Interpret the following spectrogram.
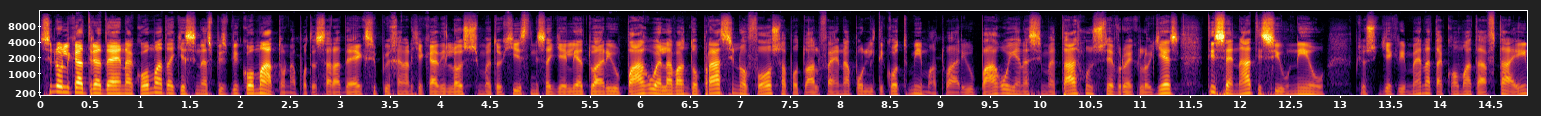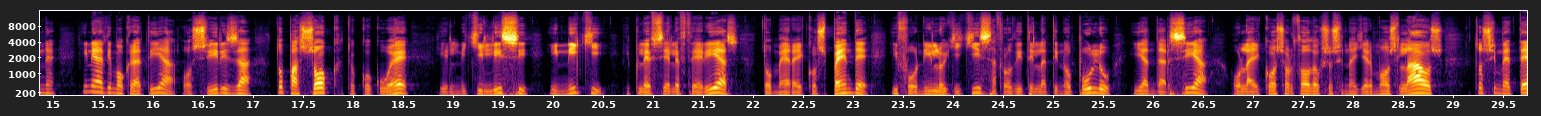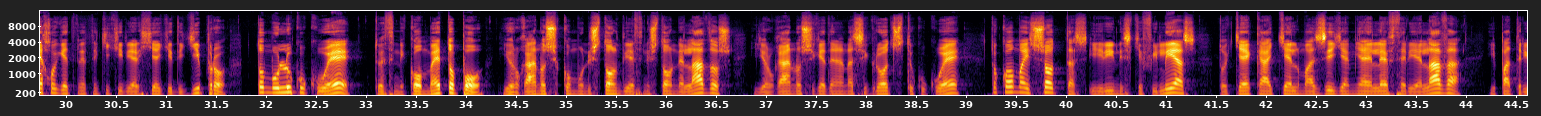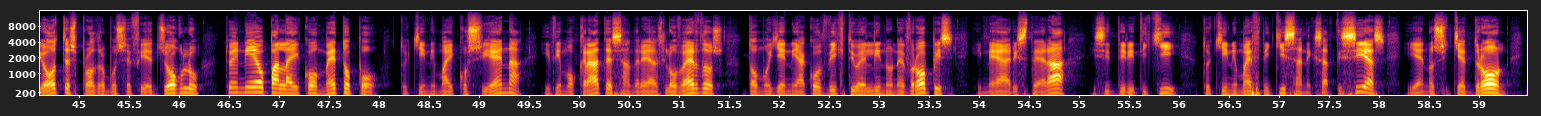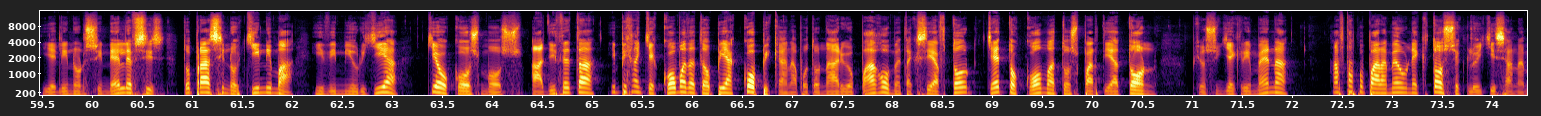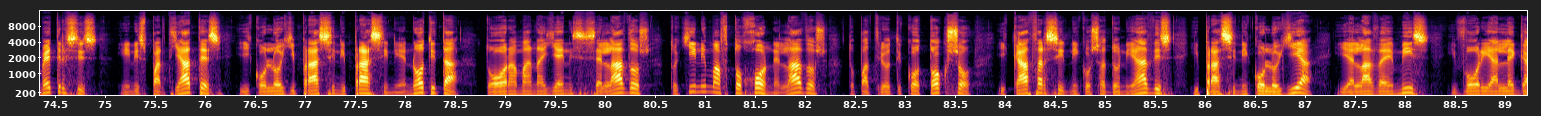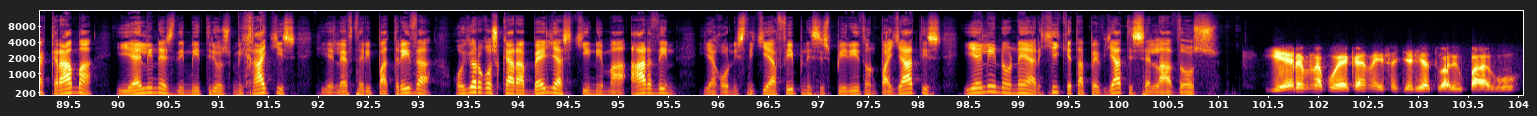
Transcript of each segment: Συνολικά 31 κόμματα και συνασπισμοί κομμάτων από τα 46 που είχαν αρχικά δηλώσει συμμετοχή στην εισαγγελία του Αρείου Πάγου έλαβαν το πράσινο φως από το Α1 πολιτικό τμήμα του Αρείου Πάγου για να συμμετάσχουν στις ευρωεκλογές της 9η Ιουνίου. Πιο συγκεκριμένα τα κόμματα αυτά είναι η Νέα Δημοκρατία, ο ΣΥΡΙΖΑ, το ΠΑΣΟΚ, το ΚΚΕ, η Ελληνική Λύση, η Νίκη, η Πλεύση Ελευθερίας, το Μέρα 25, η Φωνή Λογικής Αφροδίτη Λατινοπούλου, η Ανταρσύα, ο Λαϊκός Ορθόδοξος Συναγερμός Λάος, το Συμμετέχω για την Εθνική Κυριαρχία και την Κύπρο, το Μουλού Κουκουέ, το Εθνικό Μέτωπο, η Οργάνωση Κομμουνιστών Διεθνιστών Ελλάδος, η Οργάνωση για την Ανασυγκρότηση του Κουκουέ, το Κόμμα Ισότητας Ειρήνης και Φιλίας, το ΚΕΚΑ ΑΚΕΛ Μαζί για μια Ελεύθερη Ελλάδα, οι Πατριώτες Πρόδρομος Εφιετζόγλου, το Ενιαίο Παλαϊκό Μέτωπο, το Κίνημα 21, οι Δημοκράτες Ανδρέας Λοβέρδος, το Ομογενειακό Δίκτυο Ελλήνων Ευρώπης, η Νέα Αριστερά, η Συντηρητική, το Κίνημα Εθνικής Ανεξαρτησίας, η Ένωση Κεντρών, η Ελλήνων Συνέλευσης, το Πράσινο Κίνημα, η Δημιουργία και ο κόσμος. Αντίθετα, υπήρχαν και κόμματα τα οποία κόπηκαν από τον Άριο Πάγο, μεταξύ αυτών και το κόμμα των Σπαρτιατών. Πιο συγκεκριμένα, Αυτά που παραμένουν εκτός εκλογικής αναμέτρησης είναι οι Σπαρτιάτες, οι οικολόγοι Πράσινη Πράσινη Ενότητα, το όραμα αναγέννησης Ελλάδος, το κίνημα Φτωχών Ελλάδος, το πατριωτικό τόξο, η κάθαρση Νίκος Αντωνιάδης, η πράσινη οικολογία, η Ελλάδα Εμείς, η Βόρεια Λέγκα Κράμα, οι Έλληνες Δημήτριος Μιχάκης, η Ελεύθερη Πατρίδα, ο Γιώργος Καραμπέλιας κίνημα Άρδιν, η αγωνιστική αφύπνιση Σπυρίδων Παγιάτης, η Ελλήνο Νέα Αρχή και τα παιδιά της Ελλάδος. Η έρευνα που έκανε η εισαγγελία του Αριουπάγου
